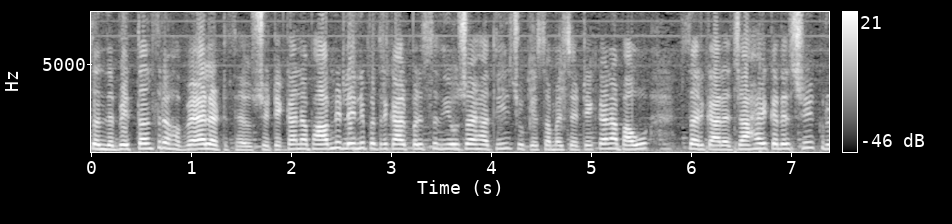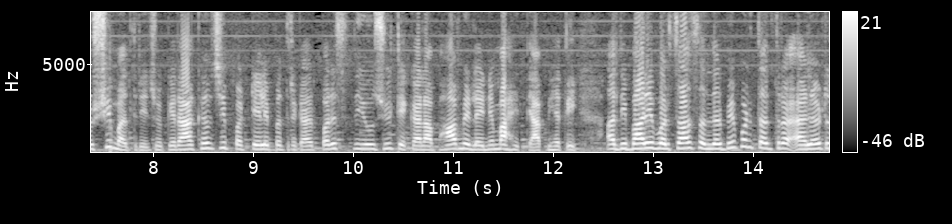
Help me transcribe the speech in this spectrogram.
સંદર્ભે તંત્ર હવે એલર્ટ થયું છે. ટેકાના ભાવને લઈને પત્રકાર પરિષદ યોજાઈ હતી. જોકે સમયસર ટેકાના ભાવો સરકાર જાહેર કરે છે. કૃષિમંત્રી જોકે રાઘવજી પટેલે પત્રકાર પરિષદ યોજી ટેકાના ભાવને લઈને માહિતી આપી હતી. અતિ ભારે વરસાદ સંદર્ભે પણ તંત્ર એલર્ટ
